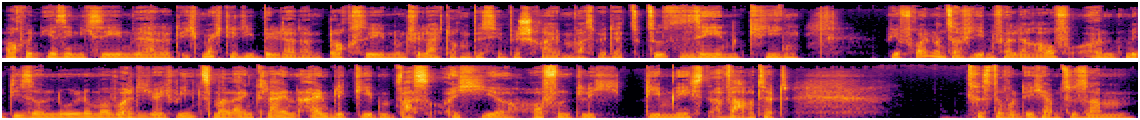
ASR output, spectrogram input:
auch wenn ihr sie nicht sehen werdet. Ich möchte die Bilder dann doch sehen und vielleicht auch ein bisschen beschreiben, was wir dazu zu sehen kriegen. Wir freuen uns auf jeden Fall darauf und mit dieser Nullnummer wollte ich euch wenigstens mal einen kleinen Einblick geben, was euch hier hoffentlich demnächst erwartet. Christoph und ich haben zusammen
